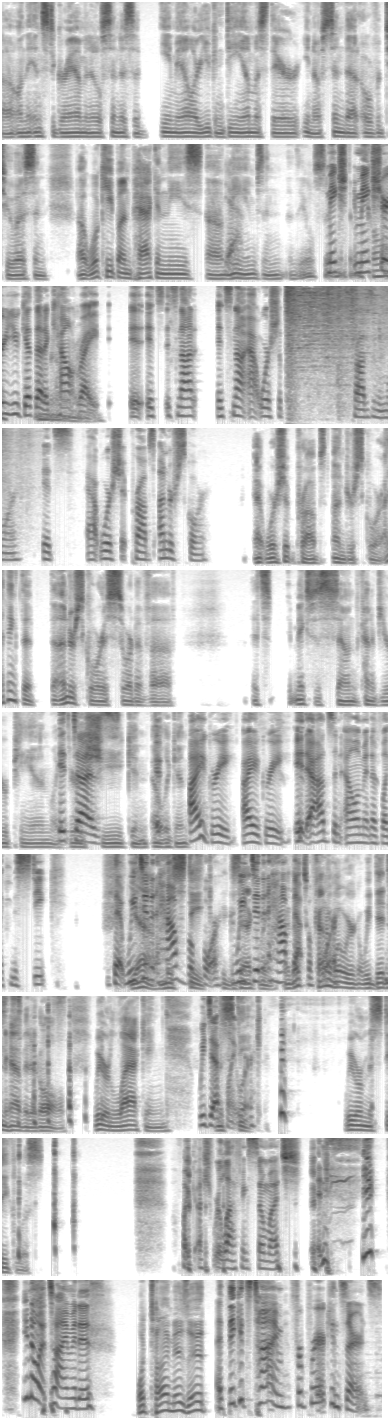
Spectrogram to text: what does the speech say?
uh, on the instagram and it'll send us an email or you can dm us there you know send that over to us and uh, we'll keep unpacking these uh, Yeah. memes and the old make segment su- that we make sure you get that account right? right. It, it's it's not it's not at worship probs anymore. It's at worship probs underscore. at worship probs underscore. I think that the underscore is sort of uh it's it makes us sound kind of European, like It very does. chic and elegant. I agree. I agree. It adds an element of like mystique that we Yeah, didn't have mystique, before. We didn't have And that before. kind of what we were. We didn't have it at all. we were lacking. we definitely were. we were mystiqueless. Oh my gosh, we're laughing so much. And you know what time it is? What time is it? I think it's time for prayer concerns.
